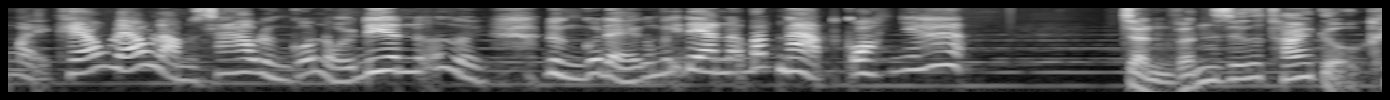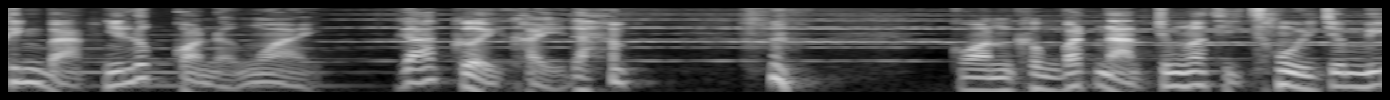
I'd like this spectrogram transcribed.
Mày khéo léo làm sao, đừng có nổi điên nữa rồi. Đừng có để cái Mỹ đen đã bắt nạt con nhá. Trần vẫn giữ thái độ khinh bạc như lúc còn ở ngoài. Gã cười khẩy đáp. Con không bắt nạt chúng nó thì thôi chứ Mỹ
